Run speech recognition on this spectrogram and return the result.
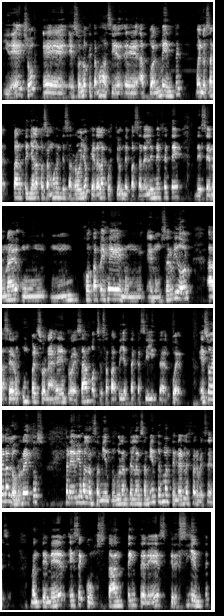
Y de hecho, eh, eso es lo que estamos haciendo eh, actualmente. Bueno, esa parte ya la pasamos en desarrollo, que era la cuestión de pasar el NFT de ser una, un, JPG en un, en un servidor a ser un personaje dentro de Sandbox. Esa parte ya está casi lista del juego. Esos eran los retos previos al lanzamiento. Durante el lanzamiento es mantener la efervescencia, mantener ese constante interés creciente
